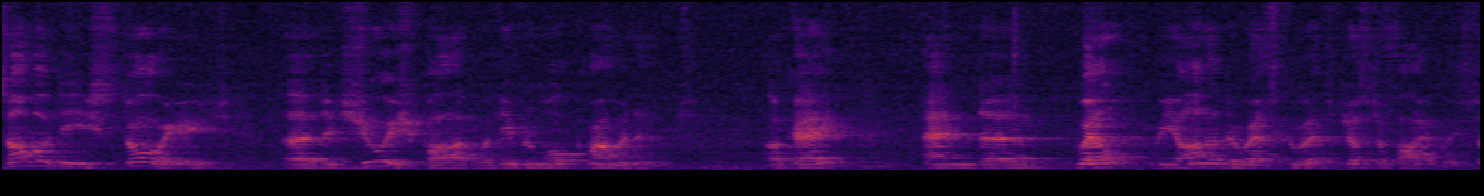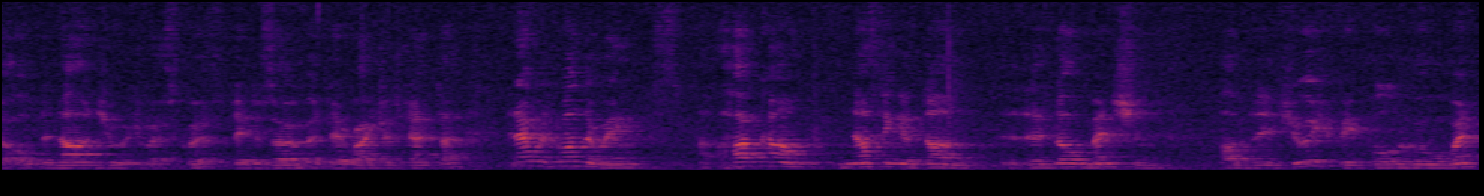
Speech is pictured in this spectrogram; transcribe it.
some of these stories, uh, the Jewish part was even more prominent. Okay? And, uh, well, we honor the rescuers, justifiably so, the non-Jewish rescuers. They deserve it, they're righteous Gentiles. And I was wondering, how come nothing is done? There's no mention of the Jewish people who went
